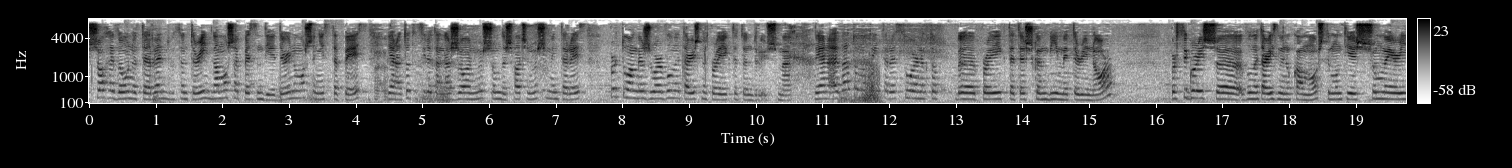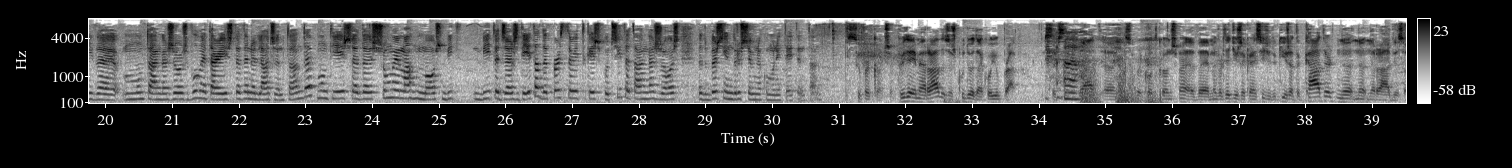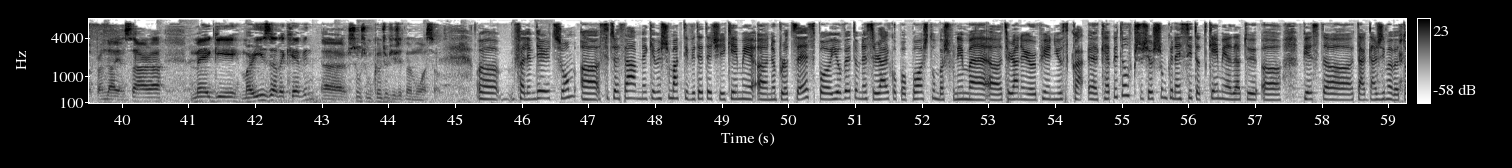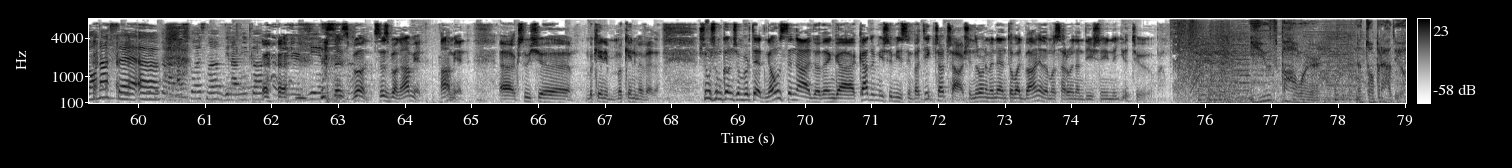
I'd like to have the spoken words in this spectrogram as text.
shoh edhe unë në terren, do të thënë të rinjtë nga mosha 15 deri në moshën 25, Aha. janë ato të cilët angazhohen më shumë dhe shfaqin më shumë interes për t'u angazhuar vullnetarisht në projekte të ndryshme. Dhe janë edhe ato më të interesuar në këto projekte të shkëmbimit rinor. Por sigurisht vullnetarizmi nuk ka moshë, ti mund të jesh shumë më i ri dhe mund të angazhohesh vullnetarisht edhe në lagjën tënde, mund të jesh edhe shumë më i madh në moshë mbi të mbi të gjashtëdhjetat dhe përsëri të kesh fuqi dhe të angazhohesh dhe të bësh një ndryshim në komunitetin tënd. Super këndshëm. Pyetja ime e radhës është ku duhet të takoj ju prap? Sepse ah. vat uh, një super kohë të këndshme dhe me vërtetë që ishte kënaqësi që t'ju kisha të katërt në në në radio sot. Prandaj Sara, Megi, Mariza dhe Kevin, uh, shumë shumë këndshëm që ishit me mua sot. Uh, faleminderit shumë. Uh, siç e thamë, ne kemi shumë aktivitete që i kemi uh, në proces, po jo vetëm në si RYCO, po po ashtu në bashkëpunim me uh, Tirana European Youth Capital, kështu që është shumë kënaqësi të të kemi edhe aty uh, pjesë të, të angazhimeve tona se uh, të na e dinamikën, energjinë. Se s'bën, se s'bën. Amin. Amin. Uh, kështu që Më keni më keni me vete. Shumë shumë këndshëm vërtet nga unë Senaldo dhe nga katër miqtë e mi simpatik çao çao qëndroni me ne në Top Albania dhe mos harroni ta ndiqni në YouTube. Youth Power në Top Radio.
